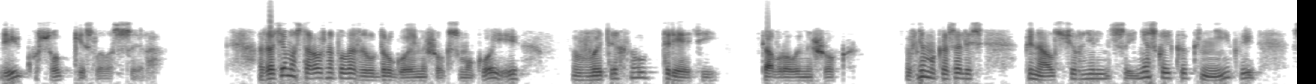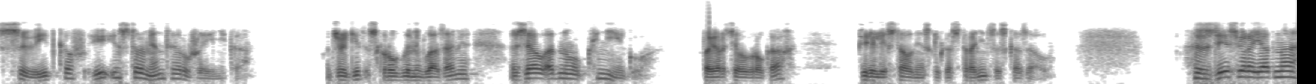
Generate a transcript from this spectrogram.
и кусок кислого сыра. Затем осторожно положил другой мешок с мукой и вытряхнул третий ковровый мешок. В нем оказались пенал с чернильницей, несколько книг и свитков и инструменты оружейника. Джигит с круглыми глазами взял одну книгу, повертел в руках, перелистал несколько страниц и сказал. Здесь, вероятно,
